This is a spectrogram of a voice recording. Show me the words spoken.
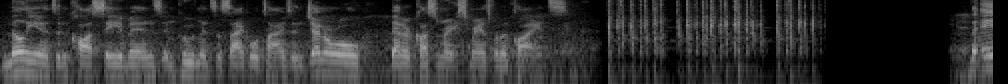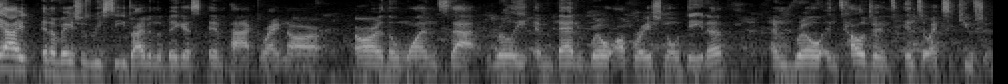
millions in cost savings, improvements in cycle times, and general better customer experience for the clients. The AI innovations we see driving the biggest impact right now are the ones that really embed real operational data and real intelligence into execution.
